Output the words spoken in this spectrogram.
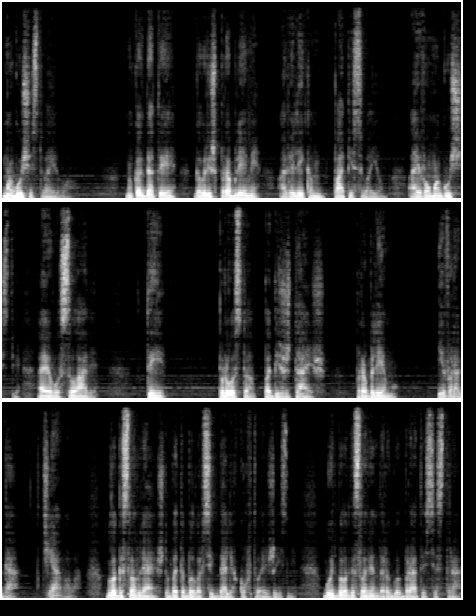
могущество его. Но когда ты говоришь проблеме о великом папе своем, о его могуществе, о его славе, ты просто побеждаешь проблему и врага дьявола. Благословляю, чтобы это было всегда легко в твоей жизни. Будь благословен, дорогой брат и сестра.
